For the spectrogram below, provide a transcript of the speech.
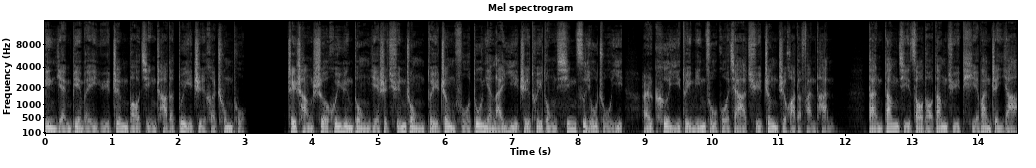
并演变为与镇暴警察的对峙和冲突。这场社会运动也是群众对政府多年来一直推动新自由主义而刻意对民族国家去政治化的反弹，但当即遭到当局铁腕镇压，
